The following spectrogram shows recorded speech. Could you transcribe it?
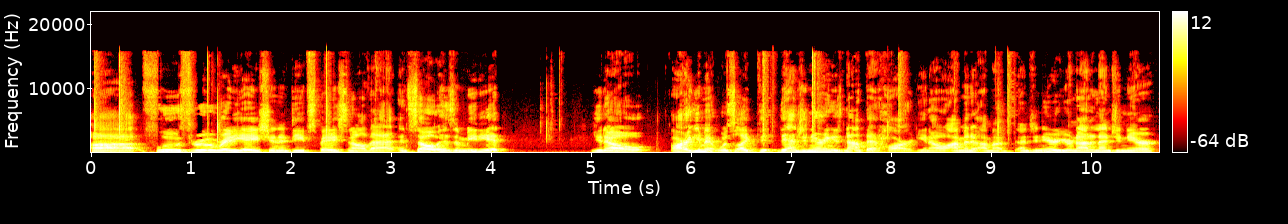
uh, flew through radiation and deep space and all that, and so his immediate, you know, argument was like, the, the engineering is not that hard. You know, I'm an I'm an engineer, you're not an engineer,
